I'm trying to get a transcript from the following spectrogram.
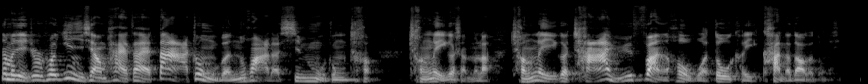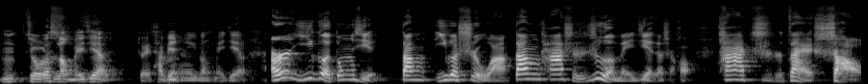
那么也就是说，印象派在大众文化的心目中成成了一个什么了？成了一个茶余饭后我都可以看得到的东西。嗯，就是冷媒介了。对，它变成一个冷媒介了。而一个东西，当一个事物啊，当它是热媒介的时候，它只在少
